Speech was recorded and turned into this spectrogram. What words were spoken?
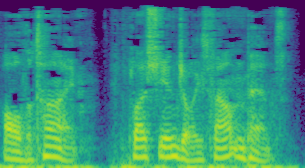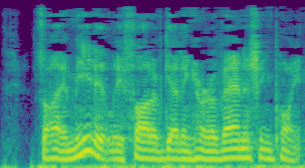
all the time. Plus, she enjoys fountain pens. So I immediately thought of getting her a vanishing point,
